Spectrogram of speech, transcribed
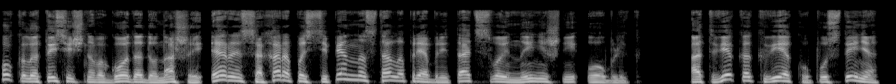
Около тысячного года до нашей эры Сахара постепенно стала приобретать свой нынешний облик. От века к веку пустыня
